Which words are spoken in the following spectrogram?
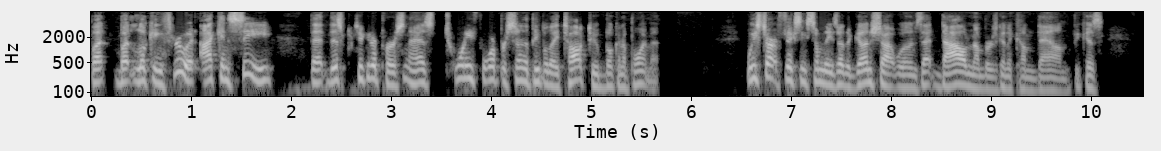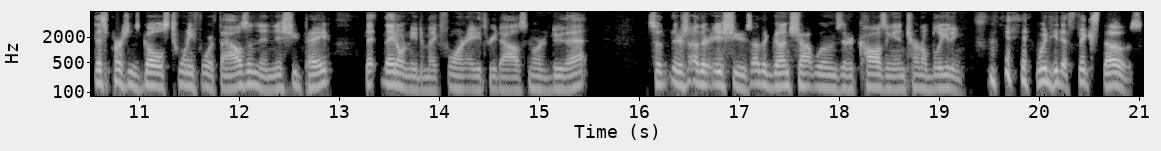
but but looking through it i can see that this particular person has 24% of the people they talk to book an appointment we start fixing some of these other gunshot wounds, that dial number is going to come down because this person's goal is 24,000 and issued paid. They don't need to make 483 dials in order to do that. So there's other issues, other gunshot wounds that are causing internal bleeding. we need to fix those.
